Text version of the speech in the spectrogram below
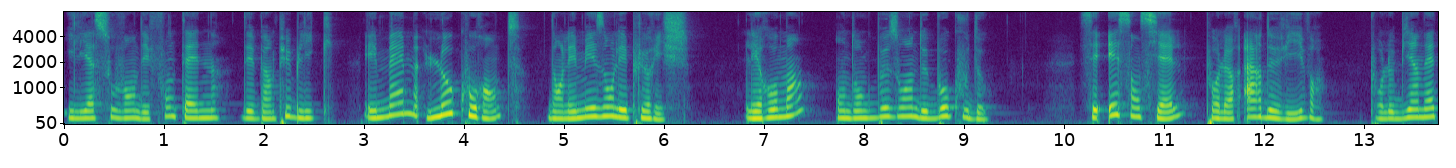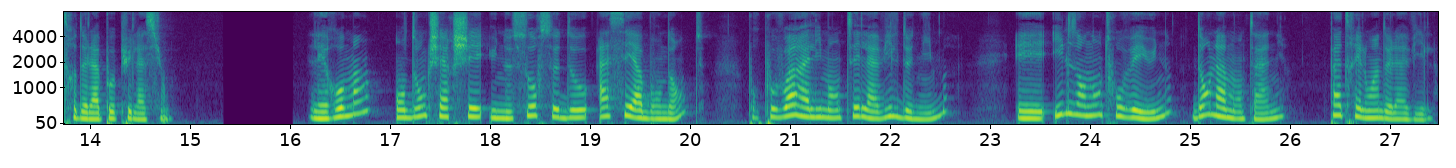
il y a souvent des fontaines, des bains publics et même l'eau courante dans les maisons les plus riches. Les Romains ont donc besoin de beaucoup d'eau. C'est essentiel pour leur art de vivre, pour le bien-être de la population. Les Romains ont donc cherché une source d'eau assez abondante pour pouvoir alimenter la ville de Nîmes, et ils en ont trouvé une dans la montagne, pas très loin de la ville.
